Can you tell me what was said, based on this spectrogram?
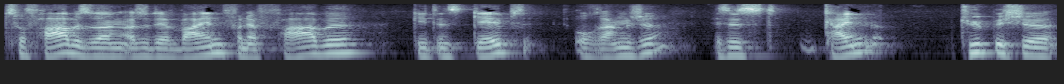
zur Farbe sagen? Also der Wein von der Farbe geht ins Gelb-Orange. Es ist keine typische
